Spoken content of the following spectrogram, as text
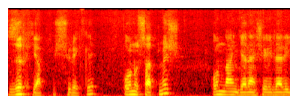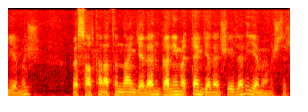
zırh yapmış sürekli, onu satmış, ondan gelen şeyleri yemiş ve saltanatından gelen, ganimetten gelen şeyleri yememiştir.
